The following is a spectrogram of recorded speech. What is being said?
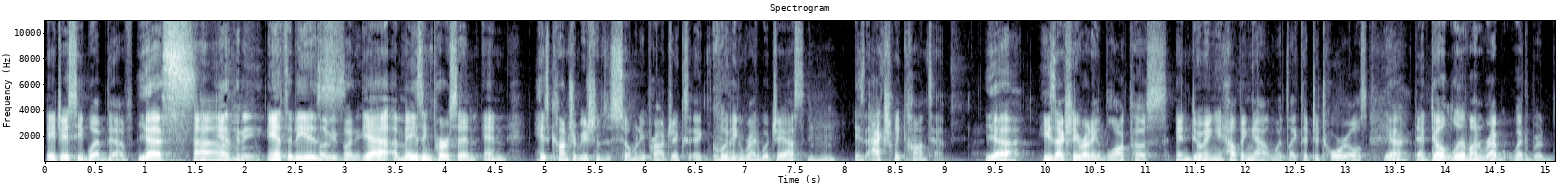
AJC Web Dev. Yes, Um, Anthony. Anthony is Love you, buddy. yeah, amazing person, and his contributions to so many projects, including Redwood JS, Mm-hmm. is actually content. Yeah, He's actually writing a blog post and doing helping out with like the tutorials Yeah. that don't live on Red, Redwood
